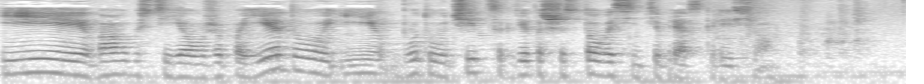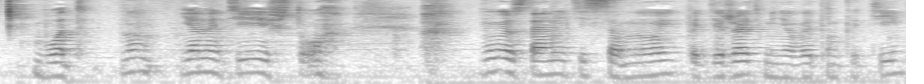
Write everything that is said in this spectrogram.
и в августе я уже поеду и буду учиться где-то 6 сентября, скорее всего. Вот, ну, я надеюсь, что вы останетесь со мной, поддержать меня в этом пути.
